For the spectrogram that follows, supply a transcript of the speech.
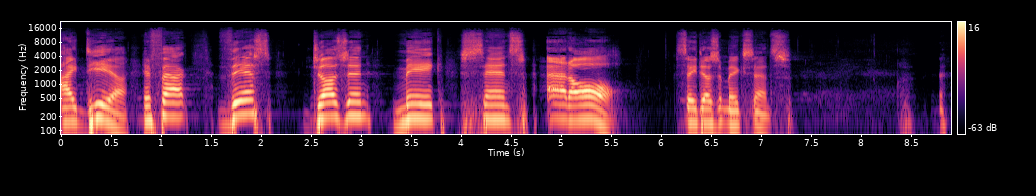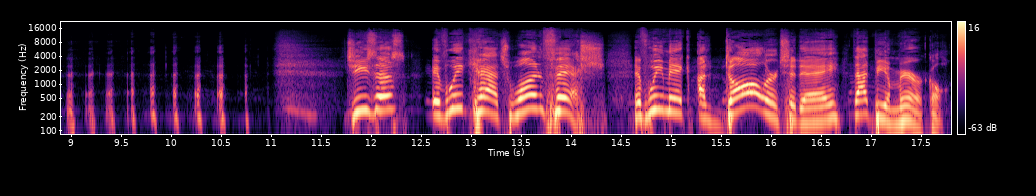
idea. In fact, this doesn't make sense at all. Say, doesn't make sense. Jesus, if we catch one fish, if we make a dollar today, that'd be a miracle.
